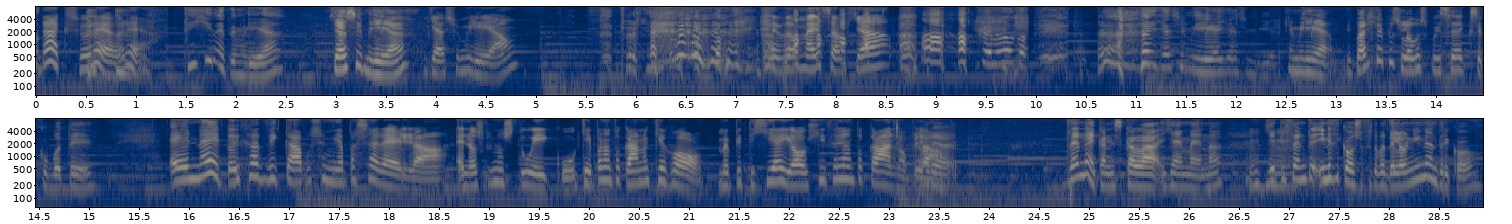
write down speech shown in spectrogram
Εντάξει, ωραία, ωραία. Τι γίνεται, Μιλιά. Γεια σου, Εμιλία. Γεια σου, Μιλία. Εδώ μέσα πια. Θέλω να το... Γεια σου, Μιλία, γεια σου, Μιλία. Εμιλία, υπάρχει κάποιος λόγος που είσαι ξεκούμπωτη. Ε, ναι, το είχα δει κάπου σε μια πασαρέλα ενός γνωστού οίκου και είπα να το κάνω κι εγώ. Με επιτυχία ή όχι, ήθελα να το κάνω απλά. Ωραία. Δεν έκανες καλά για εμενα γιατί φαίνεται. Είναι δικό σου αυτό το παντελόνι, ή είναι αντρικό.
